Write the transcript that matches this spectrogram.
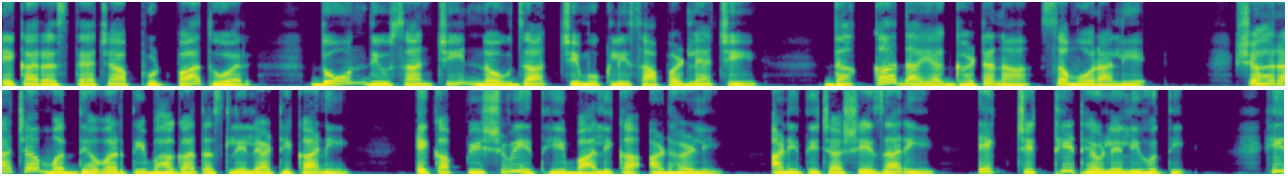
एका रस्त्याच्या फुटपाथवर दोन दिवसांची नवजात चिमुकली सापडल्याची धक्कादायक घटना समोर आलीय शहराच्या मध्यवर्ती भागात असलेल्या ठिकाणी एका पिशवीत ही बालिका आढळली आणि तिच्या शेजारी एक चिठ्ठी ठेवलेली होती. ही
